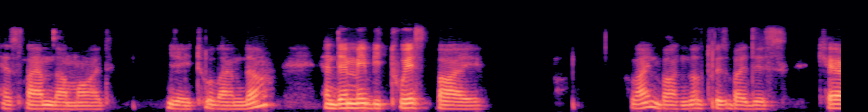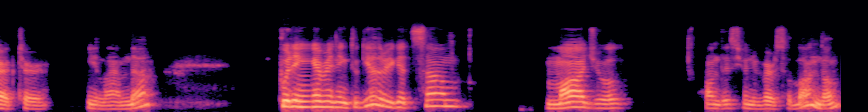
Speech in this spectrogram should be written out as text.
as lambda mod J2 lambda, and then maybe twist by line bundle, twist by this character E lambda. Putting everything together, you get some module on this universal bundle.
